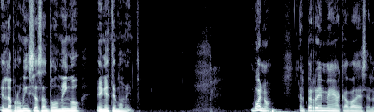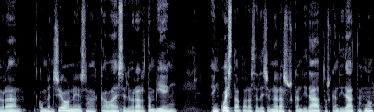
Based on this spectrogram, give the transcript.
en la provincia de Santo Domingo en este momento? Bueno, el PRM acaba de celebrar convenciones, acaba de celebrar también encuesta para seleccionar a sus candidatos, candidatas, ¿no?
